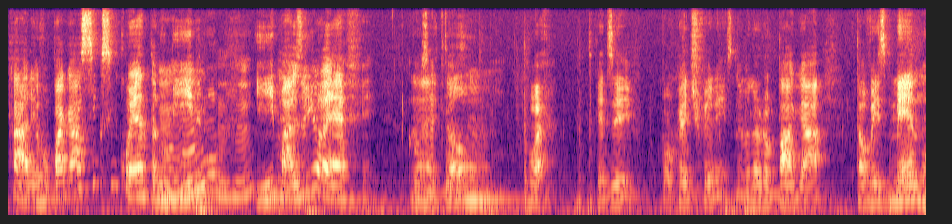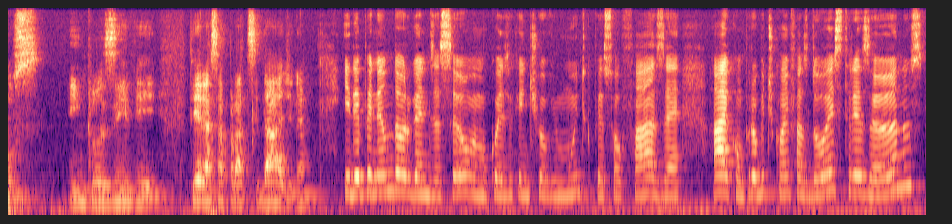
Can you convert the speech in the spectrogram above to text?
Cara, eu vou pagar 5,50 no uhum, mínimo uhum. e mais o IOF. Né? Então, ué, quer dizer, qual é a diferença? Não é melhor eu pagar talvez menos inclusive ter essa praticidade, né? E dependendo da organização, é uma coisa que a gente ouve muito que o pessoal faz é, ah, comprou Bitcoin faz dois, três anos,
